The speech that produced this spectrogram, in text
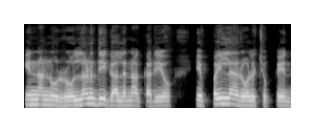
ਇਹਨਾਂ ਨੂੰ ਰੋਲਣ ਦੀ ਗੱਲ ਨਾ ਕਰਿਓ, ਇਹ ਪਹਿਲਾਂ ਰੋਲ ਚੁੱਕੇ ਨੇ।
